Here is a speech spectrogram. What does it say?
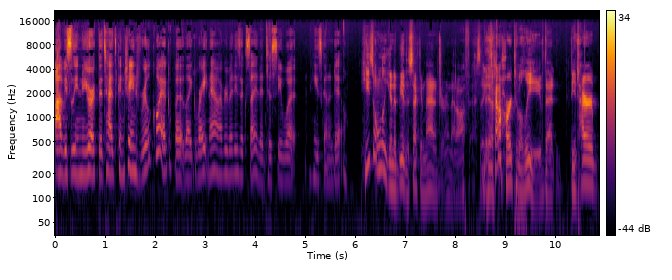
obviously, in New York, the tides can change real quick. But like right now, everybody's excited to see what he's going to do. He's only going to be the second manager in that office. Like, Yeah. It's kind of hard to believe that the entire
